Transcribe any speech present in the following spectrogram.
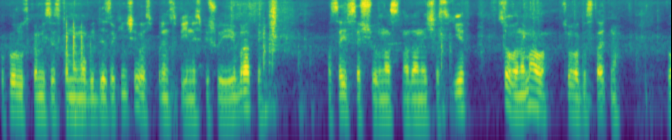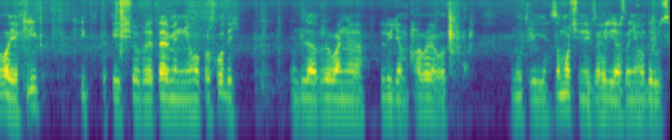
кукурузка місяць тому, мабуть, де закінчилась. В принципі, і не спішу її брати. А це і все, що в нас на даний час є. Цього немало, цього достатньо. Буває хліб. Хліб такий, що вже термін нього проходить для вживання людям, але от внутрі замочений, взагалі аж за нього деруся.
